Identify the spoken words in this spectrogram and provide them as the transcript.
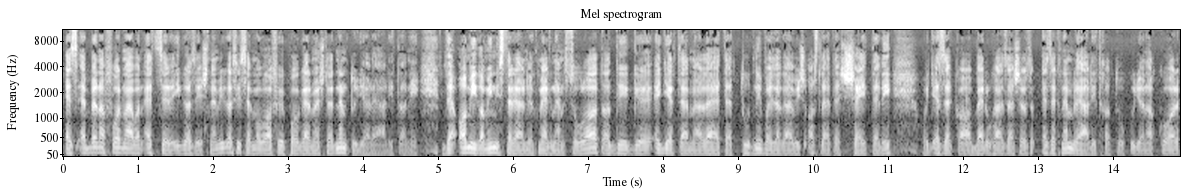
ez ebben a formában egyszerre igaz és nem igaz, hiszen maga a főpolgármester nem tudja leállítani. De amíg a miniszterelnök meg nem szólalt, addig eh, egyértelműen lehetett tudni, vagy legalábbis azt lehetett sejteni, hogy ezek a beruházások ezek nem leállíthatók. Ugyanakkor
